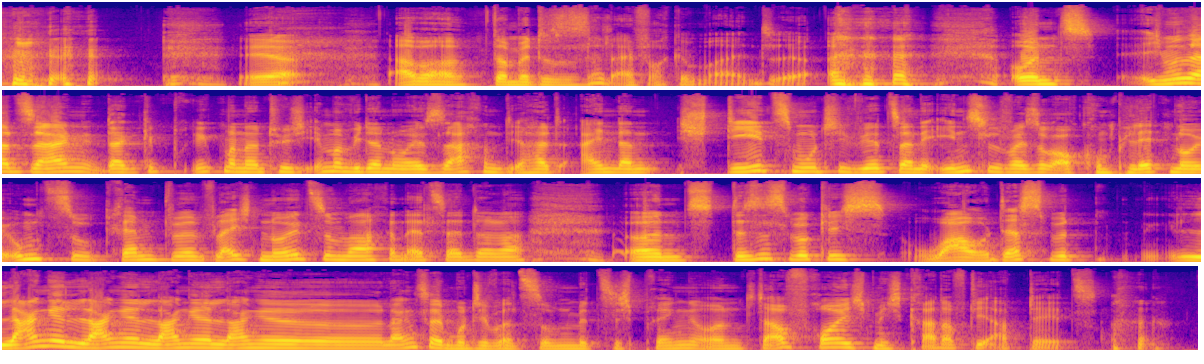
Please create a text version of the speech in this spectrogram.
ja. Aber damit ist es halt einfach gemeint, ja. Und ich muss halt sagen, da kriegt man natürlich immer wieder neue Sachen, die halt einen dann stets motiviert, seine Insel vielleicht sogar auch komplett neu umzukrempeln, vielleicht neu zu machen, etc. Und das ist wirklich, wow, das wird lange, lange, lange, lange Langzeitmotivation mit sich bringen. Und da freue ich mich gerade auf die Updates.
